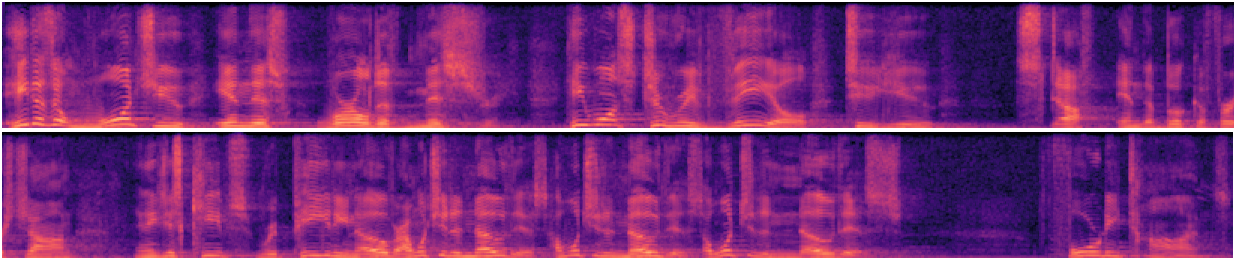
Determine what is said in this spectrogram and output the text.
He doesn't want you in this world of mystery. He wants to reveal to you stuff in the book of First John. And he just keeps repeating over. I want you to know this. I want you to know this. I want you to know this. 40 times.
